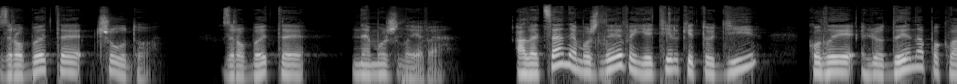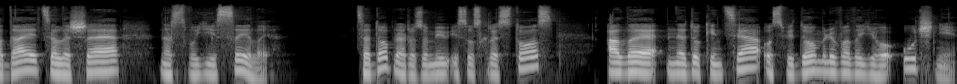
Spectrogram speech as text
зробити чудо, зробити неможливе. Але це неможливе є тільки тоді, коли людина покладається лише на свої сили. Це добре розумів Ісус Христос, але не до кінця усвідомлювали його учні,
